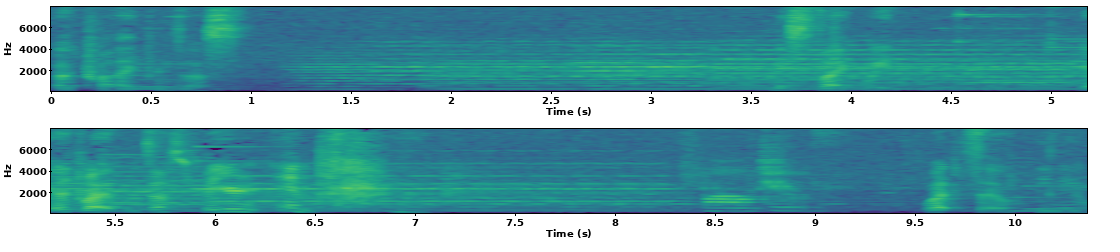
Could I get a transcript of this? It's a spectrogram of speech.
Oh, Twilight Princess. This is like, wait. You're Twilight Princess, but you're an imp. what? So, you knew.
